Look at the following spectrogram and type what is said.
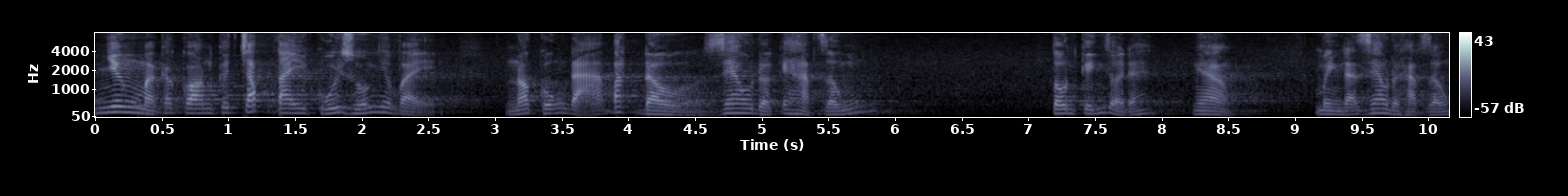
nhưng mà các con cứ chắp tay cúi xuống như vậy nó cũng đã bắt đầu gieo được cái hạt giống tôn kính rồi đấy nghe không? Mình đã gieo được hạt giống.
